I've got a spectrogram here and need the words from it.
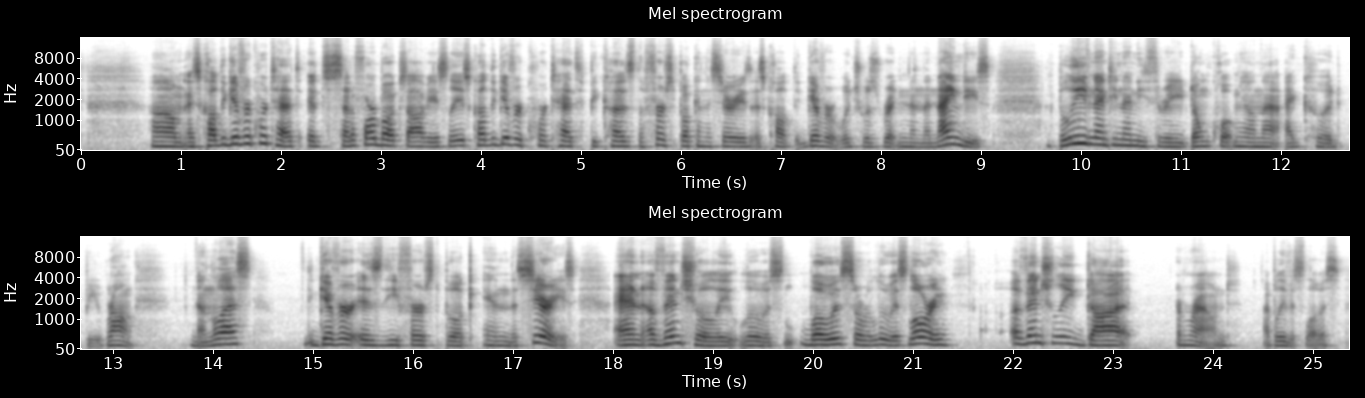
Um, it's called the Giver Quartet. It's a set of four books, obviously. It's called the Giver Quartet because the first book in the series is called The Giver, which was written in the 90s. I believe 1993. Don't quote me on that. I could be wrong. Nonetheless, The Giver is the first book in the series. And eventually, Lois, Lois or Lewis Lowry eventually got around. I believe it's Lois.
